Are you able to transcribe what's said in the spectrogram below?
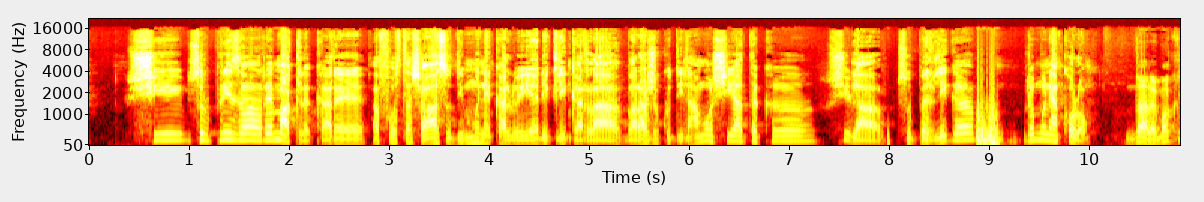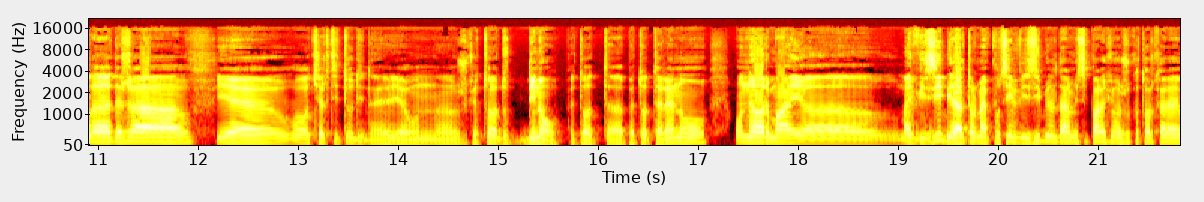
și surpriza Remaclă, care a fost așa asul din mâneca lui Eric Linkar la barajul cu Dinamo și iată că și la Superliga rămâne acolo. Da, Remaclă deja e o certitudine, e un jucător, din nou, pe tot, pe tot terenul, uneori mai, mai vizibil, altor mai puțin vizibil, dar mi se pare că e un jucător care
